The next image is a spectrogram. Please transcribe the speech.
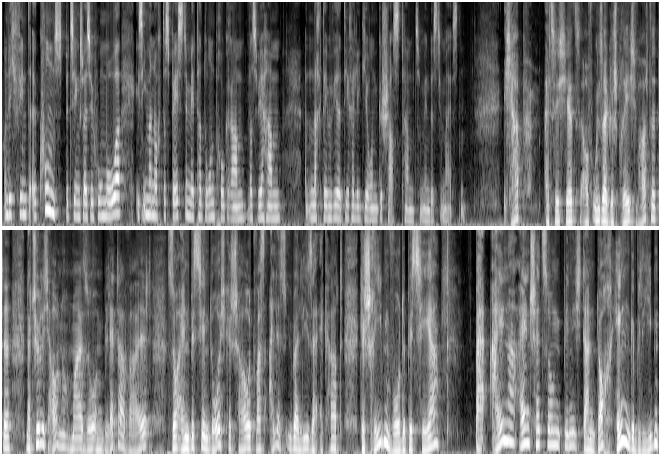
Und ich finde, äh, Kunst bzw. Humor ist immer noch das beste Methadonprogramm, was wir haben nachdem wir die Religion geschasst haben, zumindest die meisten. Ich habe als ich jetzt auf unser Gespräch wartete, natürlich auch noch mal so im Blätterwald so ein bisschen durchgeschaut, was alles über Lisa Eckhardt geschrieben wurde bisher. Bei einer Einschätzung bin ich dann doch hängen geblieben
